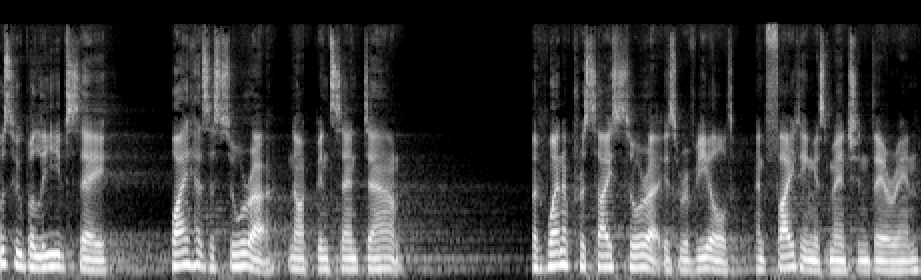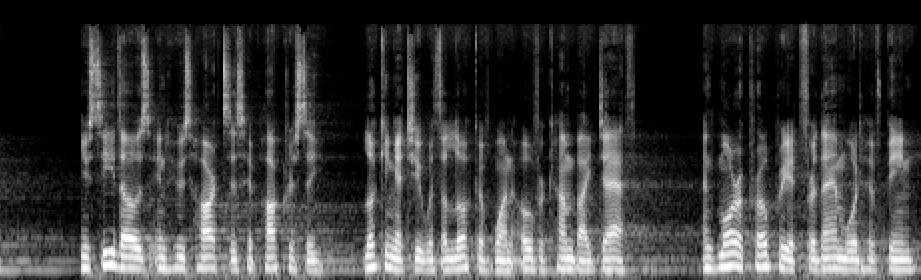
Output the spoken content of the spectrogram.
Those who believe say, Why has a surah not been sent down? But when a precise surah is revealed and fighting is mentioned therein, you see those in whose hearts is hypocrisy looking at you with a look of one overcome by death, and more appropriate for them would have been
